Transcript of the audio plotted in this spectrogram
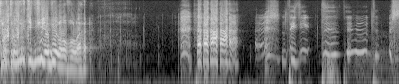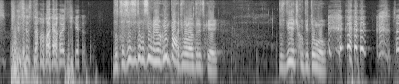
To to vtipný nebylo, vole. No ty si... Ty se tam hodil. No to jsem si tam asi hodil krumpáč, vole, elektrický. Tu zbíječku pitomou. Tak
